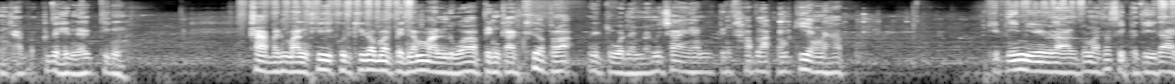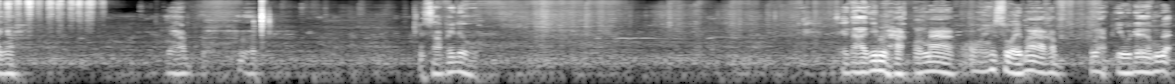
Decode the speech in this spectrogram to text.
นะครับก็จะเห็นเนื้อจริงคาบมันๆที่คุณคิดว่ามันเป็นน้ำมัน หรือว่าเป็นการเคลือบพระในตัวเนี่ยมันไม่ใช่นะครับเป็นคาบลักน้ำเกี้ยงนะครับ คลิปนี้มีเวลาประมาณสักสิบนาทีได้นะนะครับจะสับให้ดูเสียดายที่มันหักมากโอ้ยสวยมากครับแบบผิวเดิมด้วย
